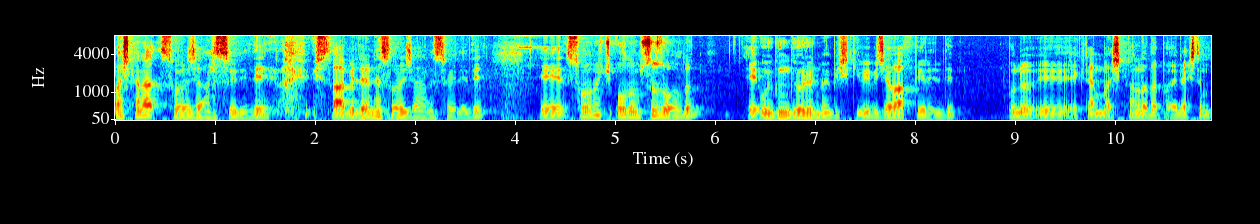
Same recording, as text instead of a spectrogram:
Başkana soracağını söyledi, üst amirlerine soracağını söyledi. E, sonuç olumsuz oldu, e, uygun görülmemiş gibi bir cevap verildi. Bunu e, Ekrem Başkan'la da paylaştım.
